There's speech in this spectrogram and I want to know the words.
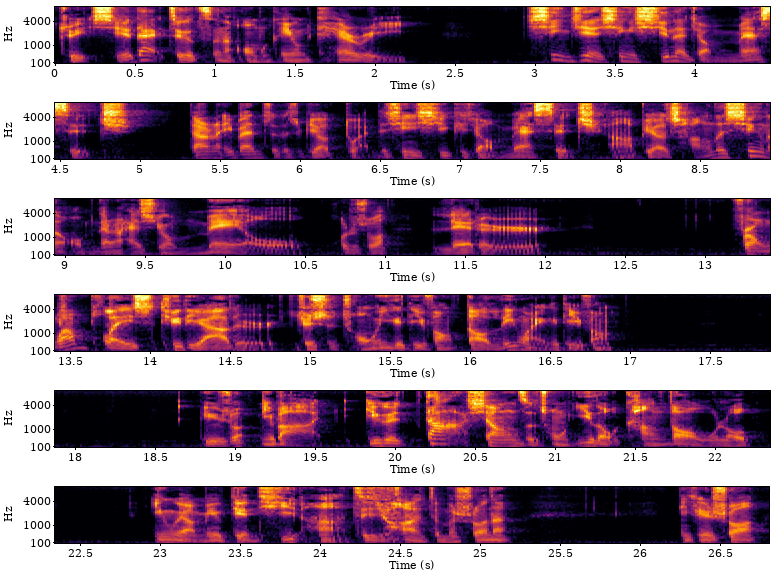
注意，携带这个词呢，我们可以用 carry。信件、信息呢叫 message。当然了，一般指的是比较短的信息，可以叫 message 啊。比较长的信呢，我们当然还是用 mail 或者说 letter。From one place to the other，就是从一个地方到另外一个地方。比如说，你把一个大箱子从一楼扛到五楼。因为啊没有电梯啊，这句话怎么说呢？你可以说，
